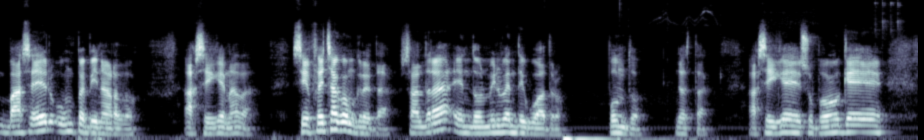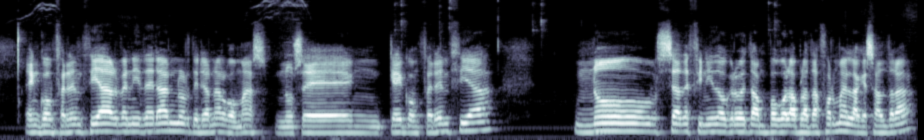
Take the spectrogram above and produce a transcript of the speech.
va a ser un pepinardo. Así que nada, sin fecha concreta, saldrá en 2024. Punto, ya está. Así que supongo que en conferencias venideras nos dirán algo más. No sé en qué conferencia. No se ha definido, creo que tampoco la plataforma en la que saldrá.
